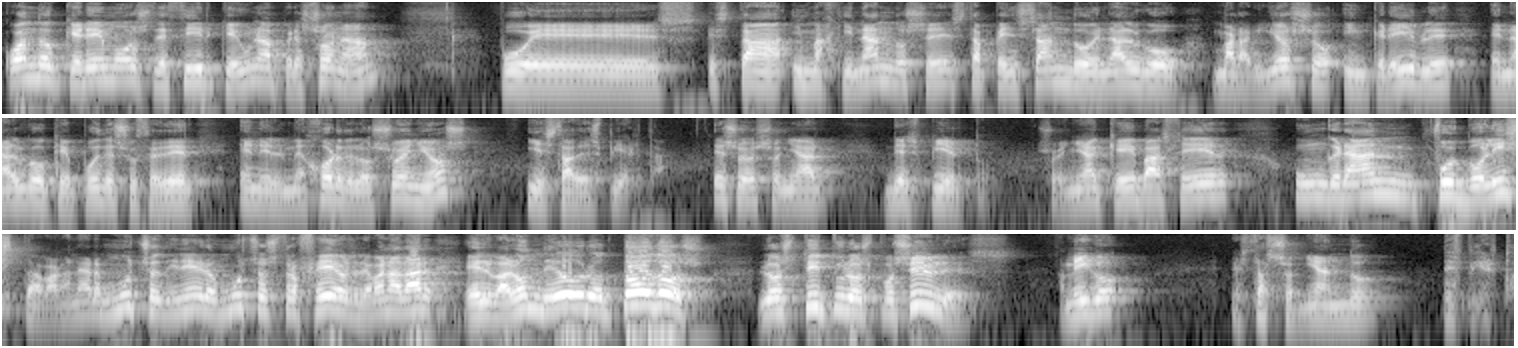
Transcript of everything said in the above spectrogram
cuando queremos decir que una persona pues está imaginándose, está pensando en algo maravilloso, increíble, en algo que puede suceder en el mejor de los sueños, y está despierta. Eso es soñar despierto. Sueña que va a ser un gran futbolista, va a ganar mucho dinero, muchos trofeos, le van a dar el balón de oro, todos los títulos posibles. Amigo, estás soñando despierto.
